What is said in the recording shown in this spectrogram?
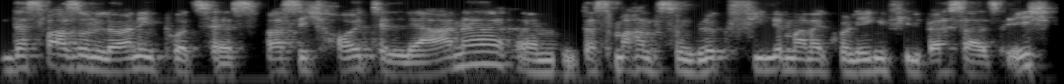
das war so ein Learning-Prozess. Was ich heute lerne, ähm, das machen zum Glück viele meiner Kollegen viel besser als ich.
